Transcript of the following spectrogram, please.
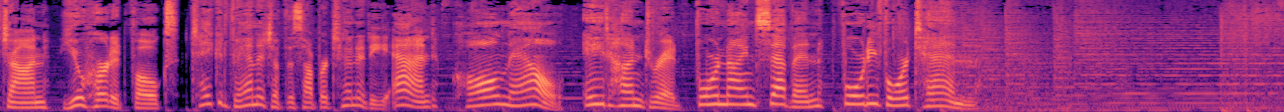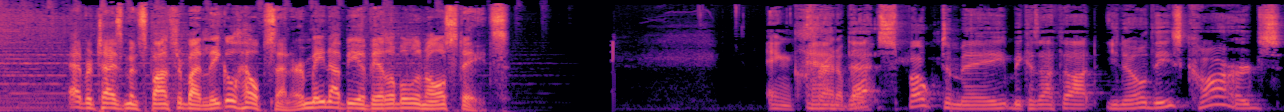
John. You heard it, folks. Take advantage of this opportunity and call now 800 497 4410. Advertisement sponsored by Legal Help Center may not be available in all states. Incredible. And that spoke to me because I thought, you know, these cards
